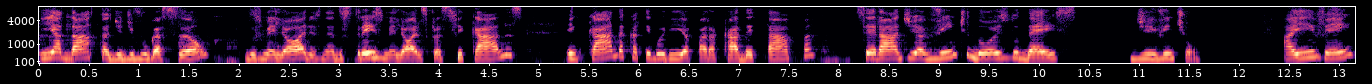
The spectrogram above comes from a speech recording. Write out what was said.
E a data de divulgação dos melhores, né, dos três melhores classificados, em cada categoria para cada etapa, será dia 22 do 10 de 21. Aí vem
